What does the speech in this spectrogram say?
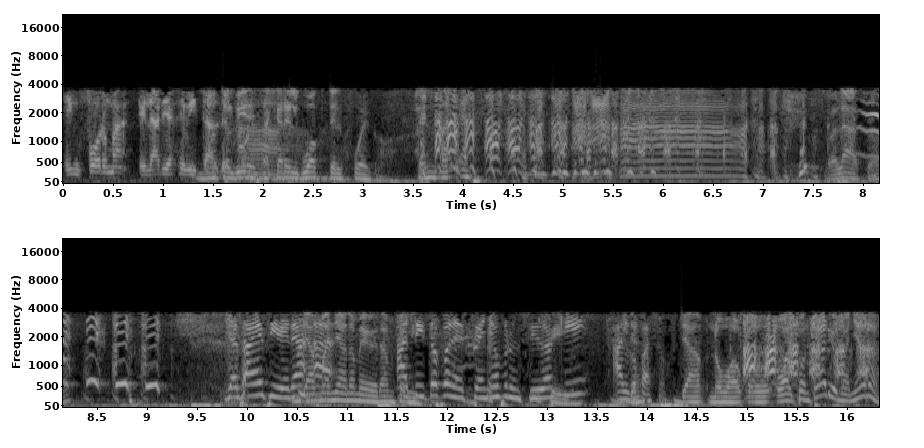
en forma el área vital No te olvides cuerpo. sacar el wok del fuego. Golazo. Ya saben, si ven a, Ya mañana me verán a feliz. Tito con el ceño fruncido Sí. aquí, algo Ya- pasó. Ya, no, o, o- o al contrario, mañana.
